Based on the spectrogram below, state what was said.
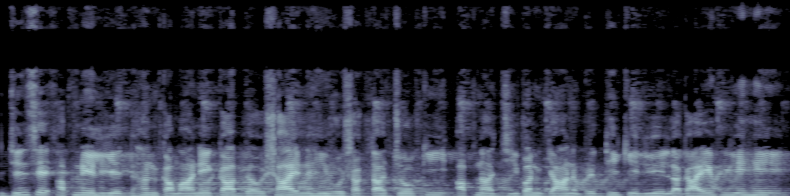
जिनसे अपने लिए धन कमाने का व्यवसाय नहीं हो सकता, जो कि अपना जीवन ज्ञान वृद्धि के लिए लगाए हुए हैं,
